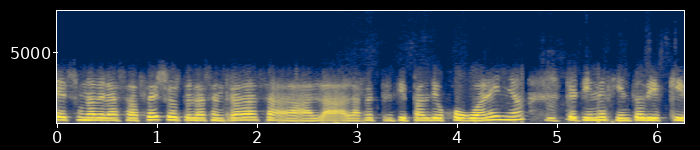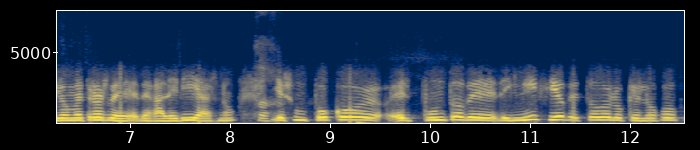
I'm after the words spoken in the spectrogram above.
es una de las accesos de las entradas a la, a la red principal de Ojo Guareña, uh -huh. que tiene 110 kilómetros de, de, galerías, ¿no? Uh -huh. Y es un poco el punto de, de, inicio de todo lo que luego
